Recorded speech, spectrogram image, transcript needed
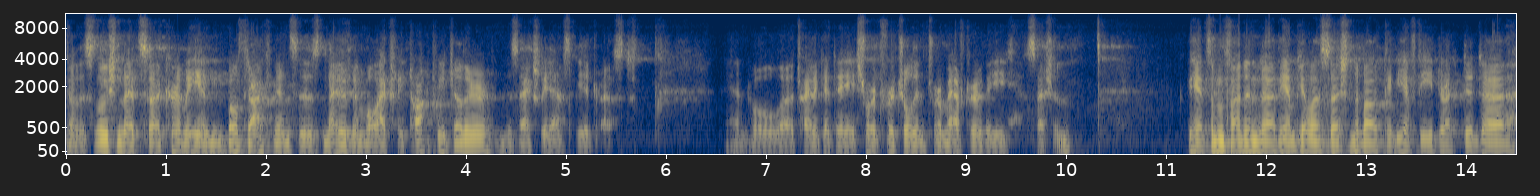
know, the solution that's uh, currently in both documents is neither of them will actually talk to each other. This actually has to be addressed. And we'll uh, try to get a short virtual interim after the session. We had some fun in uh, the MPLS session about the BFD directed uh,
